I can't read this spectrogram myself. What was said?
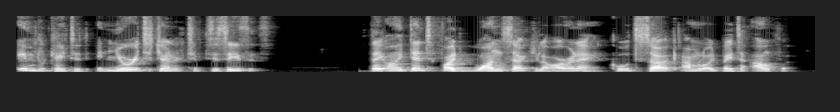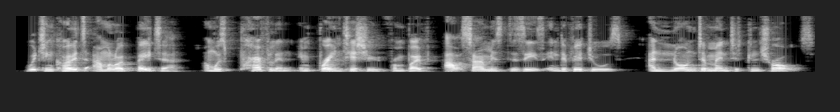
implicated in neurodegenerative diseases. They identified one circular RNA called circ amyloid beta alpha, which encodes amyloid beta and was prevalent in brain tissue from both Alzheimer's disease individuals and non demented controls.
